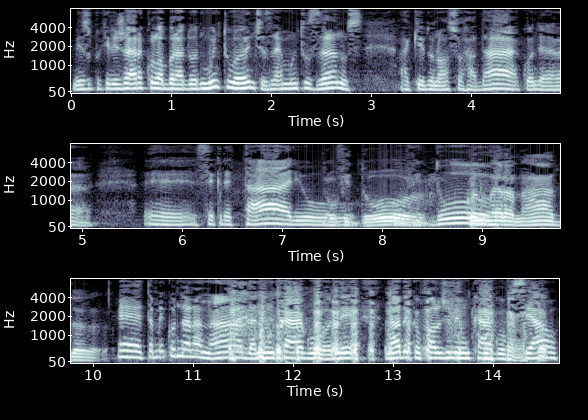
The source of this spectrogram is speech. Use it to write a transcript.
mesmo porque ele já era colaborador muito antes, né, muitos anos aqui do nosso radar, quando era é, secretário, ouvidor, ouvidor, quando não era nada. É, também quando não era nada, nenhum cargo, nem, nada que eu falo de nenhum cargo oficial,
